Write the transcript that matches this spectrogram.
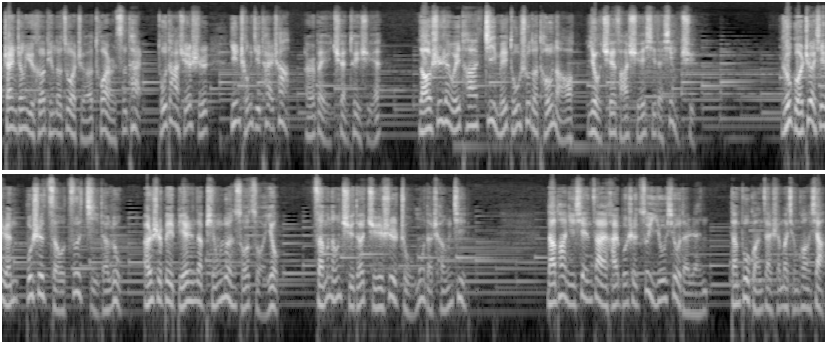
《战争与和平》的作者托尔斯泰。读大学时，因成绩太差而被劝退学。老师认为他既没读书的头脑，又缺乏学习的兴趣。如果这些人不是走自己的路，而是被别人的评论所左右，怎么能取得举世瞩目的成绩？哪怕你现在还不是最优秀的人，但不管在什么情况下，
